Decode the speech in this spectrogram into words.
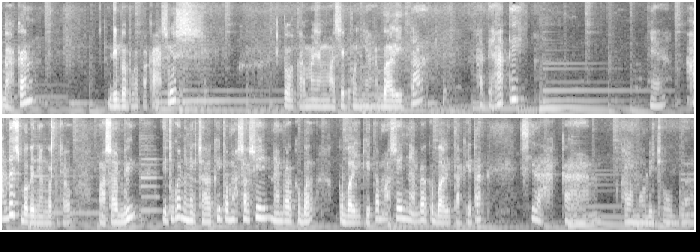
Bahkan di beberapa kasus terutama yang masih punya balita hati-hati ya ada sebagian yang nggak percaya masa bi itu kan anak cara kita masa sih nempel ke, ba ke bayi kita masih nempel ke balita kita silahkan kalau mau dicoba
